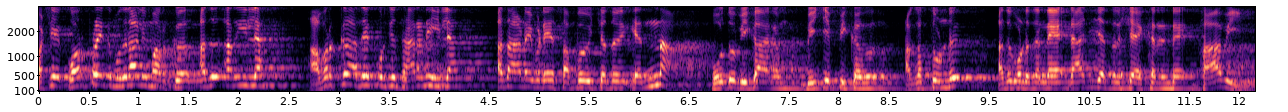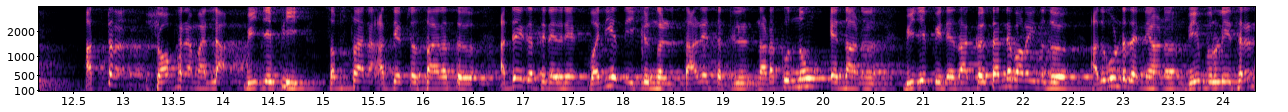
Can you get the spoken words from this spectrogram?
പക്ഷേ കോർപ്പറേറ്റ് മുതലാളിമാർക്ക് അത് അറിയില്ല. അവർക്ക് അതേക്കുറിച്ച് ധാരണയില്ല. അതാണ് ഇവിടെ സംഭവിച്ചത് എന്ന പൊതുവികാരം ബി ജെ പിക്ക് അകത്തുണ്ട്. അതുകൊണ്ട് തന്നെ രാജ്യ ചന്ദ്രശേഖരന്റെ ഭാവി അത്ര ശോഭനമല്ല. ബി ജെ പി സംസ്ഥാന അധ്യക്ഷ സ്ഥാനത്ത് അദ്ദേഹത്തിനെതിരെ വലിയ നീക്കങ്ങൾ താഴെത്തട്ടിൽ നടക്കുന്നു എന്നാണ് ബി ജെ പി നേതാക്കൾ തന്നെ പറയുന്നത്. അതുകൊണ്ട് തന്നെയാണ് വി. മുരളീധരൻ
